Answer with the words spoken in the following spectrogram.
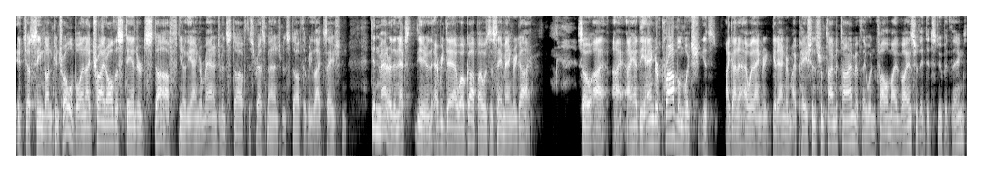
it just seemed uncontrollable. And I tried all the standard stuff, you know, the anger management stuff, the stress management stuff, the relaxation. Didn't matter. The next, you know, every day I woke up, I was the same angry guy. So I, I, I had the anger problem, which is I got I would angry, get angry at my patients from time to time if they wouldn't follow my advice or they did stupid things.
